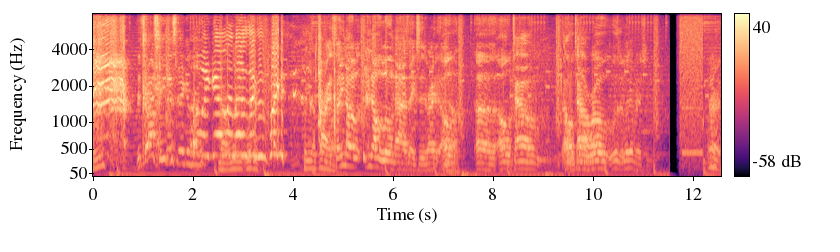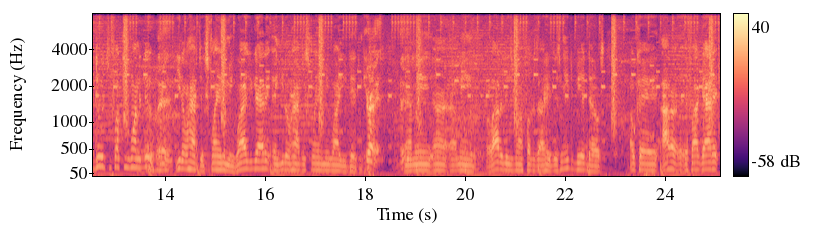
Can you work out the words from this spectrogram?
nigga? Did y'all see this nigga? Bro? Oh my god, what- Lil Nas X is pregnant. What are y'all All talking right, about? so you know you know who Lil Nas X is, right? Old uh, Old Town, Old, Old Town Town Road, what's it- whatever that shit. Right. do what the fuck you want to do. Yeah. You don't have to explain to me why you got it, and you don't have to explain to me why you didn't get it. Right. You know what I mean, uh, I mean, a lot of these motherfuckers out here just need to be adults. Okay, I don't. If I got it,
